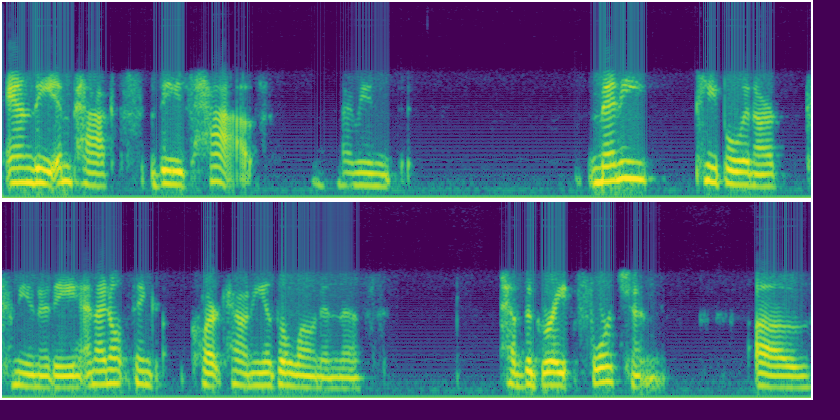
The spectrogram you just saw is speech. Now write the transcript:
and the impacts these have. Mm-hmm. I mean, many people in our community, and I don't think Clark County is alone in this, have the great fortune of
